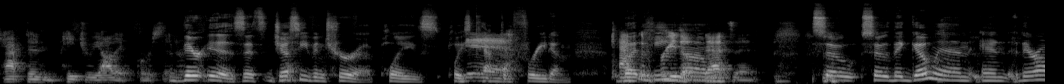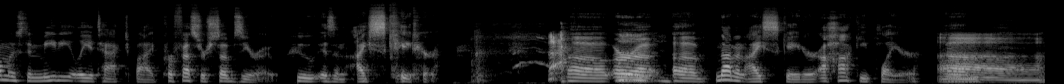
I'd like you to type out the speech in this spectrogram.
Captain Patriotic person. There something. is. It's Jesse Ventura plays plays Captain Freedom. Captain but he, Freedom. um, that's it. So so they go in and they're almost immediately attacked by Professor Sub Zero, who is an ice skater. Uh, or uh, uh, not an ice skater, a hockey player. Um, uh,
